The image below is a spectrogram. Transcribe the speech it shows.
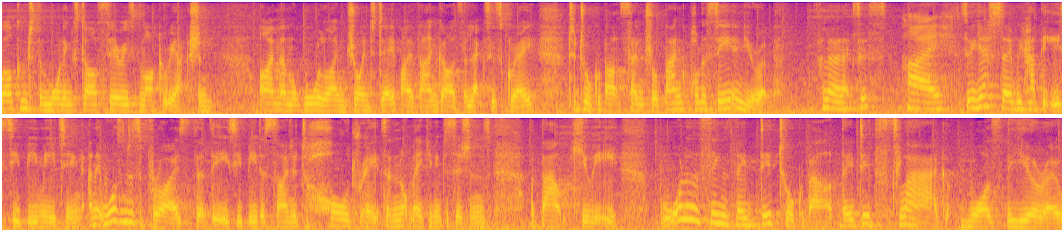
welcome to the Morningstar series Market Reaction. I'm Emma Wall and I'm joined today by Vanguard's Alexis Gray to talk about central bank policy in Europe. Hello, Alexis. Hi. So, yesterday we had the ECB meeting, and it wasn't a surprise that the ECB decided to hold rates and not make any decisions about QE. But one of the things they did talk about, they did flag, was the euro.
